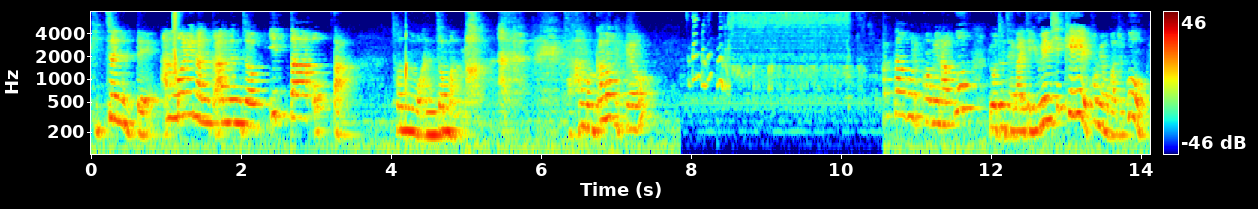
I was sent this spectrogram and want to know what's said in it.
귀찮을 때 앞머리만 감은 적 있다 없다. 저는 완전 많다. 자, 한번 감아볼게요. 딱따구리 펌이라고 요즘 제가 이제 유행시킬 펌이어가지고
